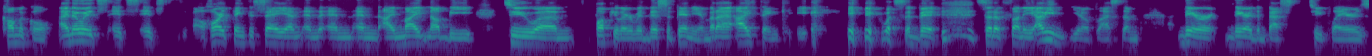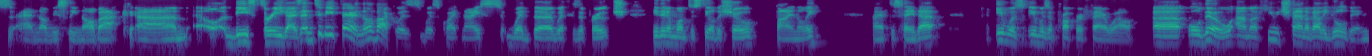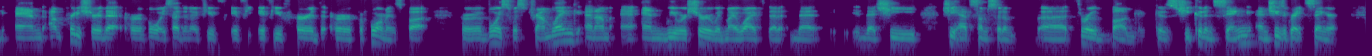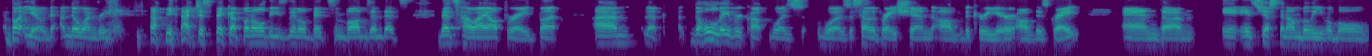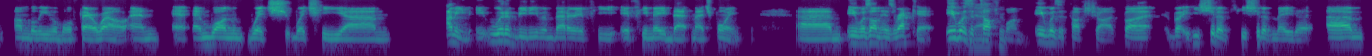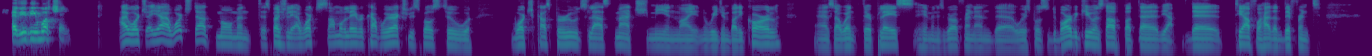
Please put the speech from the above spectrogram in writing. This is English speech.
comical. I know it's it's it's a hard thing to say, and and and and I might not be too um, popular with this opinion, but I I think it, it was a bit sort of funny. I mean, you know, bless them. They're they're the best two players, and obviously Novak. Um, these three guys, and to be fair, Novak was was quite nice with uh, with his approach. He didn't want to steal the show. Finally, I have to say that it was it was a proper farewell. Uh, although I'm a huge fan of Ellie Goulding, and I'm pretty sure that her voice. I don't know if you've if if you've heard her performance, but her voice was trembling, and I'm and we were sure with my wife that that that she she had some sort of uh, throat bug because she couldn't sing, and she's a great singer. But you know, no one really. I mean, I just pick up on all these little bits and bobs, and that's that's how I operate. But um, look, the whole Laver Cup was was a celebration of the career of this great, and um, it, it's just an unbelievable, unbelievable farewell, and and one which which he. Um, I mean, it would have been even better if he if he made that match point. Um, it was on his racket. It was a yeah, tough true. one. It was a tough shot, but but he should have he should have made it. Um, have you been watching? I watched, yeah, I watched that moment, especially. I watched some of Laver Cup. We were actually supposed to watch Casper Ruud's last match, me and my Norwegian buddy Carl. Uh, so I went to their place, him and his girlfriend, and uh, we were supposed to do barbecue and stuff. But uh, yeah, the Tiafoe had a different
